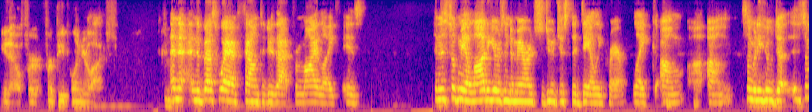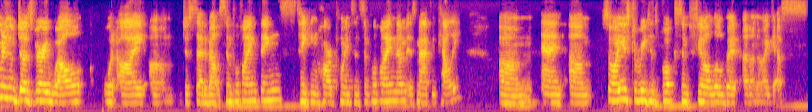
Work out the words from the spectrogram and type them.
you know, for for people in your life. and and the best way I've found to do that for my life is and this took me a lot of years into marriage to do just the daily prayer. Like um, uh, um, somebody who does somebody who does very well what i um, just said about simplifying things taking hard points and simplifying them is matthew kelly. Um, and um, so i used to read his books and feel a little bit i don't know i guess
